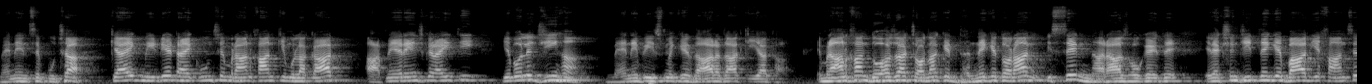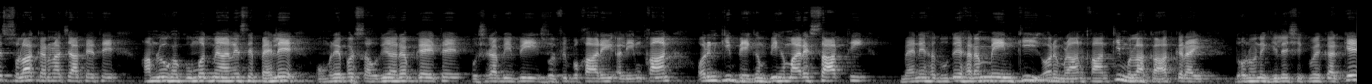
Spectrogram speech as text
मैंने इनसे पूछा, क्या एक मीडिया टाइकून से इमरान खान की मुलाकात आपने अरेंज कराई थी? ये बोले, जी हाँ मैंने भी इसमें किरदार अदा किया था। इमरान खान 2014 के धरने के दौरान इससे नाराज़ हो गए थे। इलेक्शन जीतने के बाद ये खान से सुलह करना चाहते थे। हम लोग हुकूमत में आने से पहले उम्र पर सऊदी अरब गए थे। बुशरा बीबी, जुल्फ़ी बुखारी, अलीम खान और इनकी बेगम भी हमारे साथ थी। मैंने हदूद हरम में इनकी और इमरान खान की मुलाकात कराई। दोनों ने गिले शिकवे करके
